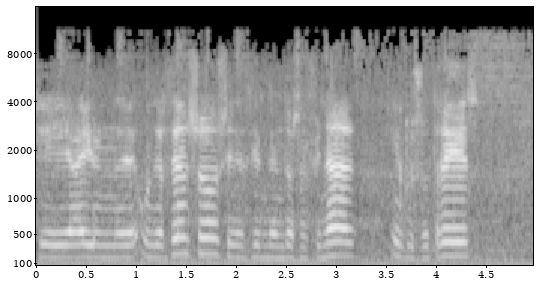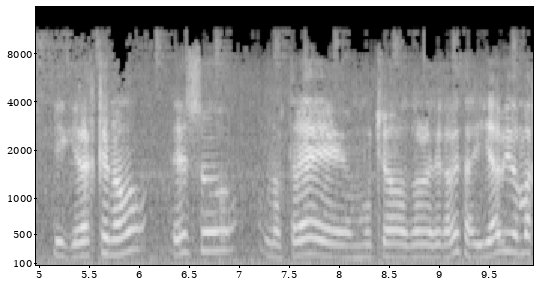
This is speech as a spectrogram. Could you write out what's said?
si hay un, un descenso, si descienden dos al final, incluso tres, y quieras que no, eso nos trae muchos dolores de cabeza. Y ya ha habido más,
